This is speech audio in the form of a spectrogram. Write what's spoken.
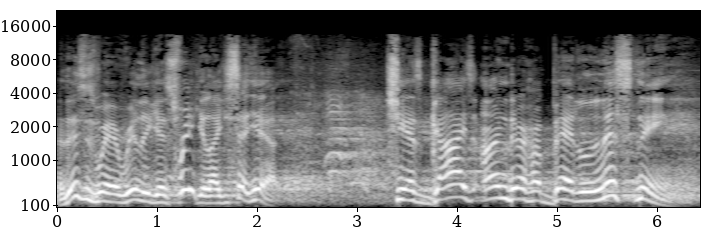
Now this is where it really gets freaky. Like you said, yeah. She has guys under her bed listening.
